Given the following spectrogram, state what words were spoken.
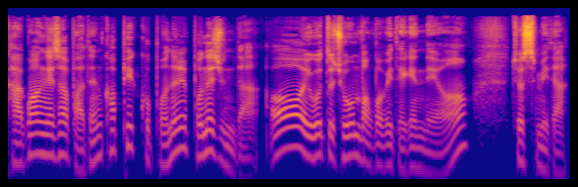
가광에서 받은 커피 쿠폰을 보내준다. 어, 이것도 좋은 방법이 되겠네요. 좋습니다.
